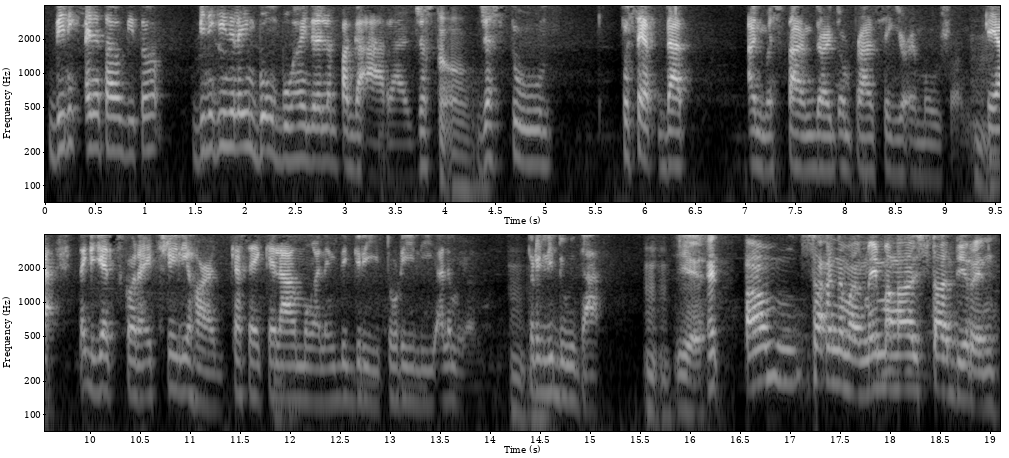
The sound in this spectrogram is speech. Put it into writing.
dinig, ano tawag dito? Binigay nila yung buong buhay nila ng pag-aaral just Totoo. just to to set that ano standard on processing your emotion. Mm. Kaya nagigets ko na it's really hard kasi kailangan mo nga ng degree to really, alam mo yun, to really do that. Mm-mm. Yes. Et- Um, sa akin naman, may mga study rin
